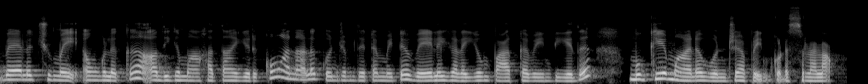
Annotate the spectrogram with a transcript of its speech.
வேலை சுமை அவங்களுக்கு அதிகமாகத்தான் இருக்கும். அதனால் கொஞ்சம் திட்டமிட்டு வேலைகளையும் பார்க்க வேண்டியது முக்கியமான ஒன்று அப்படின்னு கூட சொல்லலாம்.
